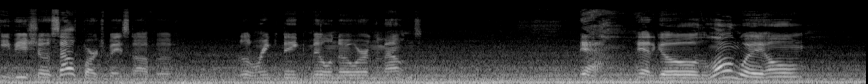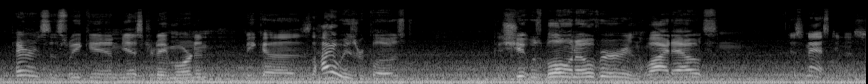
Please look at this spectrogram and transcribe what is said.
TV show South Park's based off of. little rink dink, middle of nowhere in the mountains yeah, we had to go the long way home. Parents this weekend, yesterday morning, because the highways were closed. Because shit was blowing over in the whiteouts and just nastiness.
